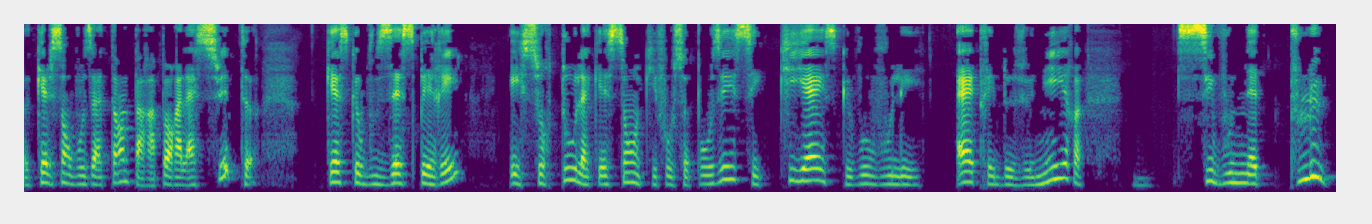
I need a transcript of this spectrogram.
euh, quelles sont vos attentes par rapport à la suite, qu'est-ce que vous espérez, et surtout la question qu'il faut se poser, c'est qui est-ce que vous voulez être et devenir si vous n'êtes plus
